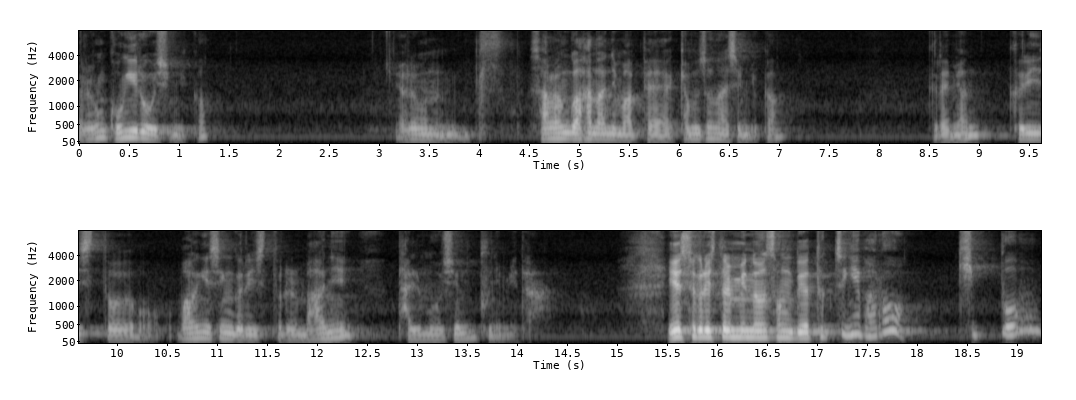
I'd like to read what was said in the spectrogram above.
여러분 공의로우십니까? 여러분 사랑과 하나님 앞에 겸손하십니까? 그러면 그리스도 왕이신 그리스도를 많이 닮으신 분입니다. 예수 그리스도를 믿는 성도의 특징이 바로 기쁨입니다.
